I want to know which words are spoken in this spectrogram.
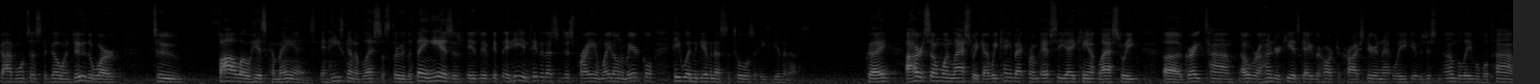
God wants us to go and do the work to follow his commands and he's going to bless us through the thing is, is, is if, if, he intended us to just pray and wait on a miracle he wouldn't have given us the tools that he's given us okay i heard someone last week uh, we came back from fca camp last week uh, great time over 100 kids gave their heart to christ during that week it was just an unbelievable time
